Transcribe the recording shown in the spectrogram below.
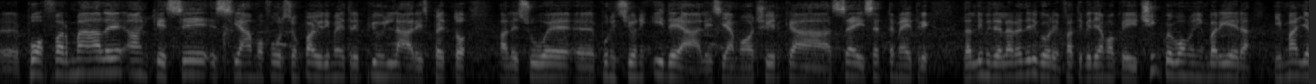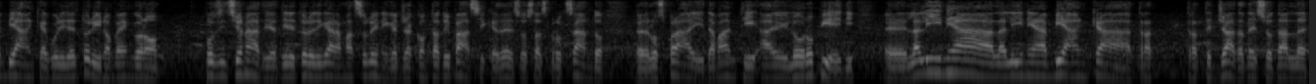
eh, può far male anche se siamo forse un paio di metri più in là rispetto alle sue punizioni ideali, siamo a circa 6-7 metri dal limite dell'area di rigore, infatti vediamo che i 5 uomini in barriera in maglia bianca, quelli del Torino, vengono posizionati dal direttore di gara Mazzolini che ha già contato i passi che adesso sta spruzzando eh, lo spray davanti ai loro piedi eh, la, linea, la linea bianca tra tratteggiata adesso dal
